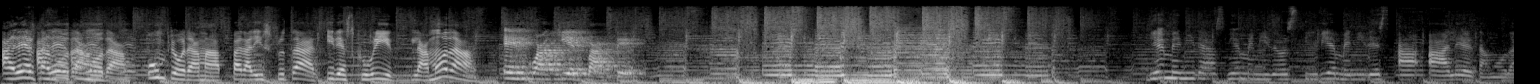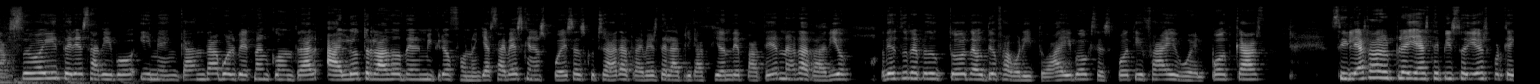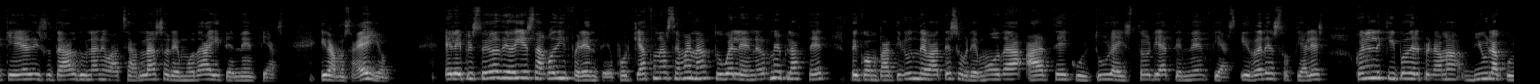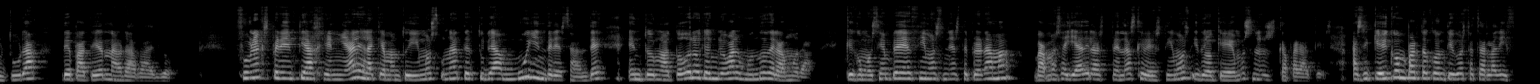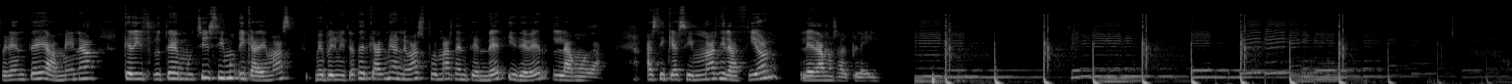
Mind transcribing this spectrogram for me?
Alerta, Alerta moda. moda, un programa para disfrutar y descubrir la moda en cualquier parte. Bienvenidas, bienvenidos y bienvenides a Alerta Moda. Soy Teresa Vivo y me encanta volverte a encontrar al otro lado del micrófono. Ya sabes que nos puedes escuchar a través de la aplicación de Paterna la Radio o de tu reproductor de audio favorito, iBox, Spotify o el podcast si le has dado el play a este episodio es porque quieres disfrutar de una nueva charla sobre moda y tendencias. Y vamos a ello. El episodio de hoy es algo diferente, porque hace una semana tuve el enorme placer de compartir un debate sobre moda, arte, cultura, historia, tendencias y redes sociales con el equipo del programa View la Cultura de Paterna Hora Radio. Fue una experiencia genial en la que mantuvimos una tertulia muy interesante en torno a todo lo que engloba el mundo de la moda, que como siempre decimos en este programa, va más allá de las prendas que vestimos y de lo que vemos en los escaparates. Así que hoy comparto contigo esta charla diferente, amena, que disfruté muchísimo y que además me permitió acercarme a nuevas formas de entender y de ver la moda. Así que sin más dilación, le damos al play.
